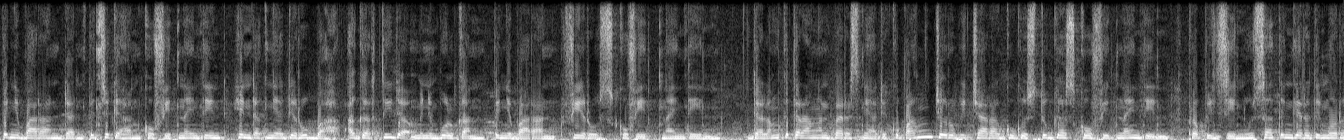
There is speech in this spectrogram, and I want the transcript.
penyebaran dan pencegahan COVID-19 hendaknya dirubah agar tidak menimbulkan penyebaran virus COVID-19. Dalam keterangan persnya di Kupang, juru bicara gugus tugas COVID-19 Provinsi Nusa Tenggara Timur,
